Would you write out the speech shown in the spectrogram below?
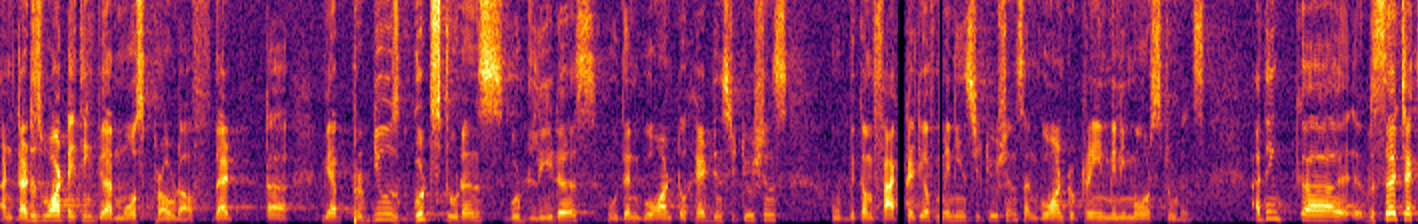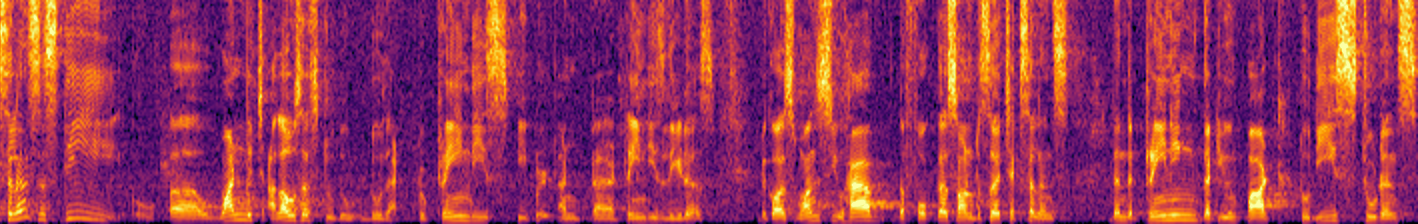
and that is what I think we are most proud of. That uh, we have produced good students, good leaders who then go on to head institutions, who become faculty of many institutions and go on to train many more students. I think uh, research excellence is the uh, one which allows us to do, do that, to train these people and uh, train these leaders. Because once you have the focus on research excellence, then the training that you impart to these students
